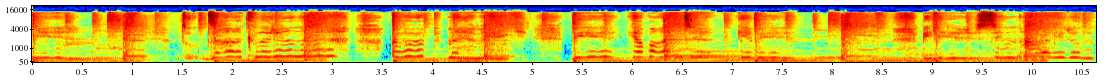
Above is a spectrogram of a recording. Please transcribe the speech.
beni. Dudaklarını öpmemek Bir yabancı gibi. Bilirsin ayrılık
